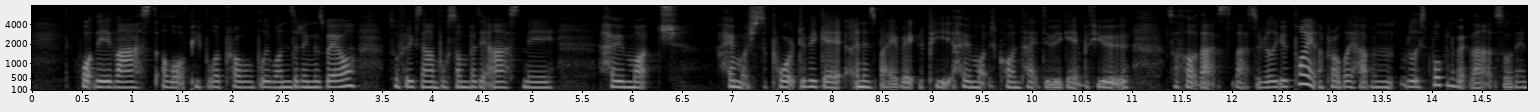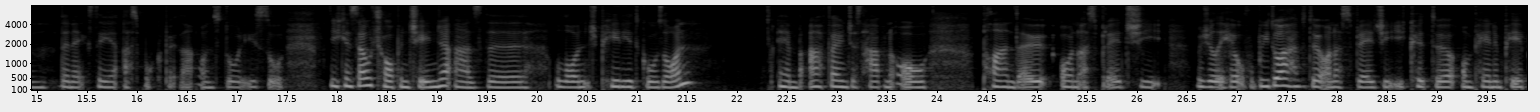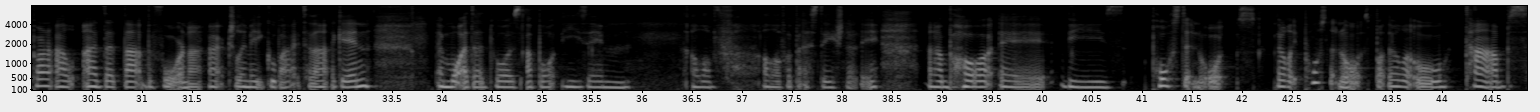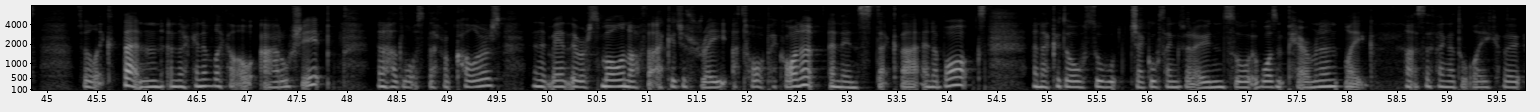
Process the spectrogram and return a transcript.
what they've asked, a lot of people are probably wondering as well. So, for example, somebody asked me how much how much support do we get in Inspire Write Repeat? How much contact do we get with you? So I thought that's that's a really good point. I probably haven't really spoken about that. So then the next day I spoke about that on stories. So you can still chop and change it as the launch period goes on. Um, but I found just having it all planned out on a spreadsheet was really helpful. But you don't have to do it on a spreadsheet, you could do it on pen and paper. I, I did that before and I actually might go back to that again. And what I did was I bought these um I love I love a bit of stationery and I bought uh, these post-it notes. They're like post-it notes, but they're little tabs. So like thin and they're kind of like a little arrow shape and I had lots of different colours and it meant they were small enough that I could just write a topic on it and then stick that in a box and I could also jiggle things around so it wasn't permanent like that's the thing I don't like about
